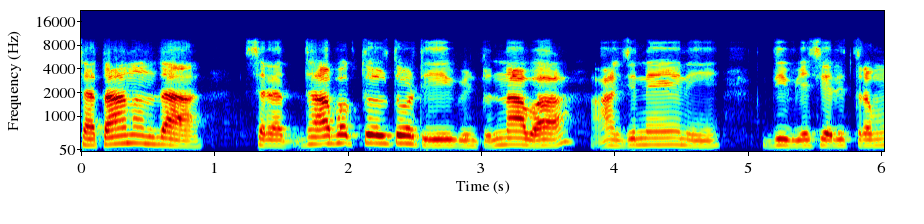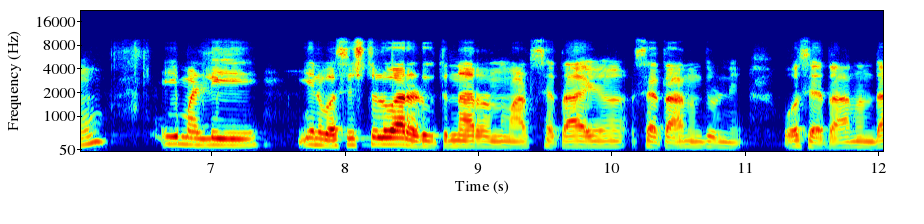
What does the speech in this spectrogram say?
శతానంద శ్రద్ధాభక్తులతోటి వింటున్నావా? ఆంజనేయుని దివ్య చరిత్రము. ఈ మళ్ళీ ఈయన వశిష్ఠుల వారు అడుగుతున్నారు అన్నమాట శతాయ శతానందుడిని. ఓ శతానంద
